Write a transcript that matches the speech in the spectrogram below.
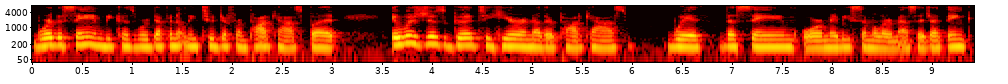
we're the same because we're definitely two different podcasts, but it was just good to hear another podcast with the same or maybe similar message. I think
